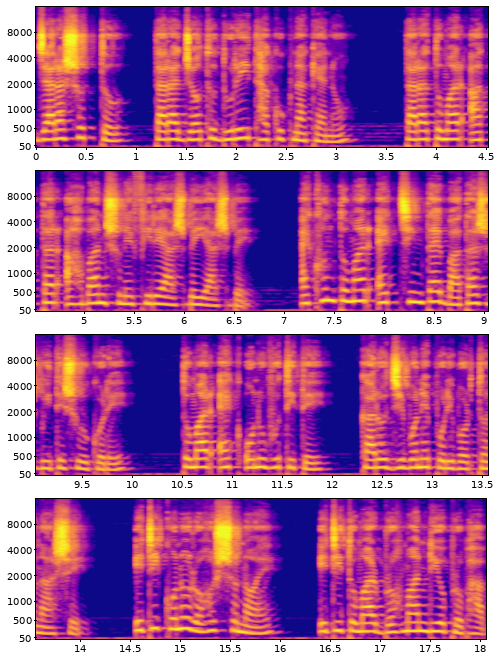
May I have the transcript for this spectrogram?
যারা সত্য, তারা যত দূরেই থাকুক না কেন, তারা তোমার আত্মার আহ্বান শুনে ফিরে আসবেই আসবে। এখন তোমার এক চিন্তায় বাতাস বিতে শুরু করে তোমার এক অনুভূতিতে কারও জীবনে পরিবর্তন আসে। এটি কোনো রহস্য নয়, এটি তোমার ব্রহ্মাণ্ডীয় প্রভাব।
